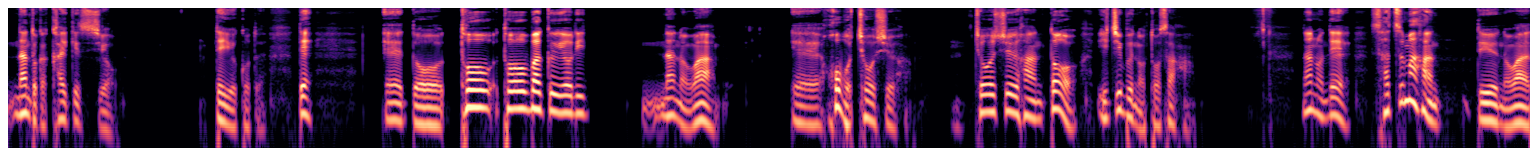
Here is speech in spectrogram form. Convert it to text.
なんとか解決しようっていうこと。で、えー、と東東幕寄りなのは、えーほぼ長州藩。長州藩と一部の土佐藩なので薩摩藩っていうのは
